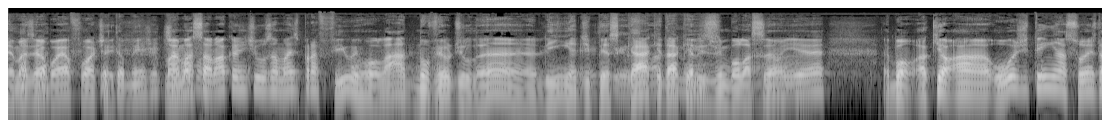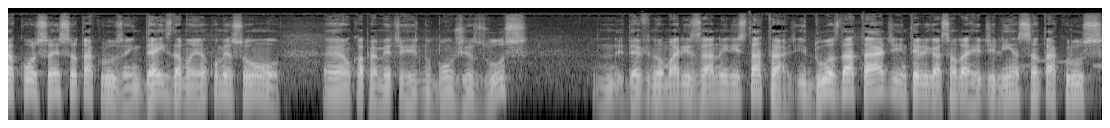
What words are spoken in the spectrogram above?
É, mas é a boia forte aí. também a gente mas maçaroca a gente usa mais para fio enrolado, novelo de lã, linha de é, pescar, exatamente. que dá aquela desembolação ah. e é... É bom, aqui ó, a, hoje tem ações da Corsã em Santa Cruz, em 10 da manhã começou um, é, um campeonato de rede no Bom Jesus, deve normalizar no início da tarde. E duas da tarde, interligação da rede linha Santa Cruz,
